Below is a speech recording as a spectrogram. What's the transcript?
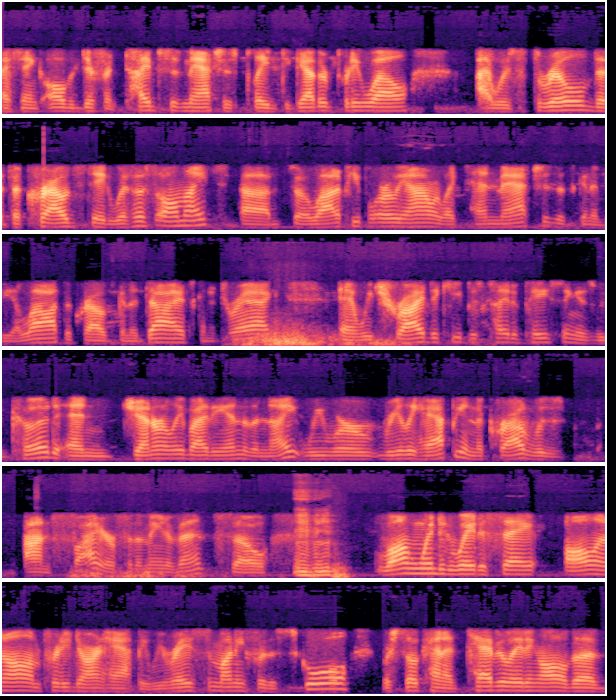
I think all the different types of matches played together pretty well. I was thrilled that the crowd stayed with us all night. Um, so a lot of people early on were like 10 matches. It's going to be a lot. The crowd's going to die. It's going to drag. And we tried to keep as tight a pacing as we could. And generally, by the end of the night, we were really happy, and the crowd was on fire for the main event. So Mhm. Long-winded way to say all in all i'm pretty darn happy. We raised some money for the school. We're still kind of tabulating all the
